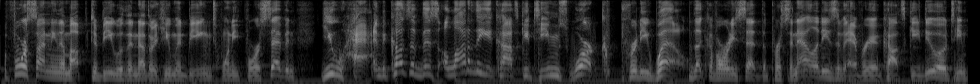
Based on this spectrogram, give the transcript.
before signing them up to be with another human being 24-7, you had. And because of this, a lot of the Akatsuki teams work pretty well. Like I've already said, the personalities of every Akatsuki duo team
